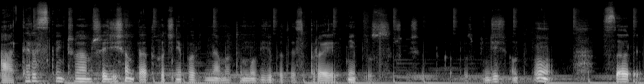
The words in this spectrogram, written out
A teraz skończyłam 60 lat, choć nie powinnam o tym mówić, bo to jest projekt nie plus 60, tylko plus 50. Mm, sorry.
